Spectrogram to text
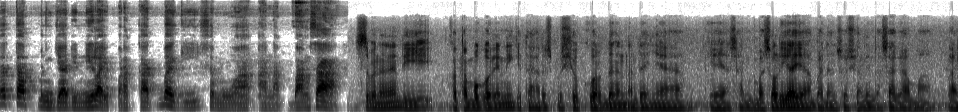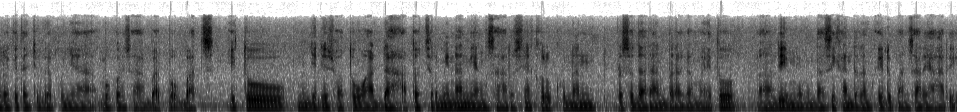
tetap menjadi nilai perekat bagi semua anak bangsa. Sebenarnya di Kota Bogor ini kita harus bersyukur dengan adanya Yayasan Basolia ya, Badan Sosial Lintas Agama. Lalu kita juga punya Bogor Sahabat Bobats. Itu menjadi suatu wadah atau cerminan yang seharusnya kerukunan persaudaraan beragama itu uh, diimplementasikan dalam kehidupan sehari-hari.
